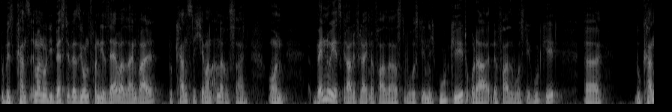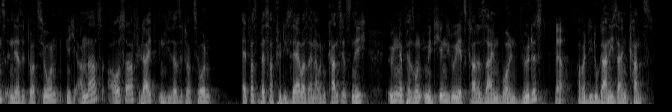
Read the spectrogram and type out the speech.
du bist, kannst immer nur die beste Version von dir selber sein, weil du kannst nicht jemand anderes sein. Und wenn du jetzt gerade vielleicht eine Phase hast, wo es dir nicht gut geht oder eine Phase, wo es dir gut geht, äh, du kannst in der Situation nicht anders, außer vielleicht in dieser Situation etwas besser für dich selber sein. Aber du kannst jetzt nicht irgendeine Person imitieren, die du jetzt gerade sein wollen würdest, Ja. aber die du gar nicht sein kannst.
